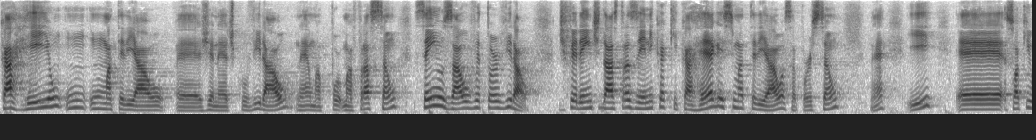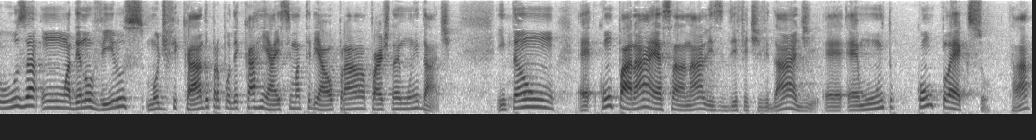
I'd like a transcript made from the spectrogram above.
carregam um, um material é, genético viral, né, uma, uma fração, sem usar o vetor viral. Diferente da AstraZeneca, que carrega esse material, essa porção, né, e é, só que usa um adenovírus modificado para poder carregar esse material para a parte da imunidade. Então, é, comparar essa análise de efetividade é, é muito complexo, tá?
